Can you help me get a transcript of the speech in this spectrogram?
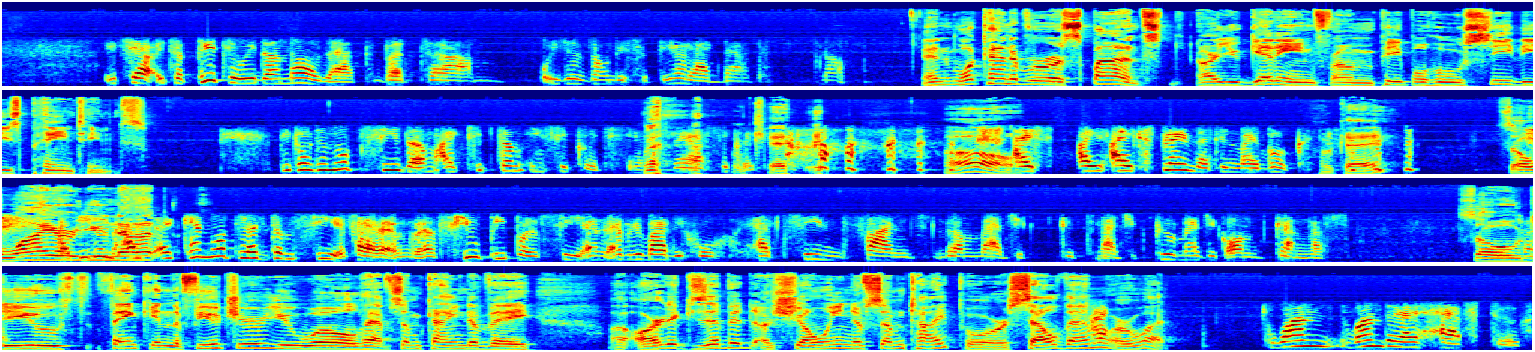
it's a it's a pity we don't know that, but um, we just don't disappear like that. No. And what kind of a response are you getting from people who see these paintings? People do not see them. I keep them in secret here. They are secret. Oh, I, I, I explain that in my book. okay. So why are you didn't- I, I cannot let them see. If I, a few people see, and everybody who had seen finds the magic. It's magic, pure magic on canvas. So do you th- think in the future you will have some kind of a, a art exhibit, a showing of some type, or sell them, I- or what? One one day I have to,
